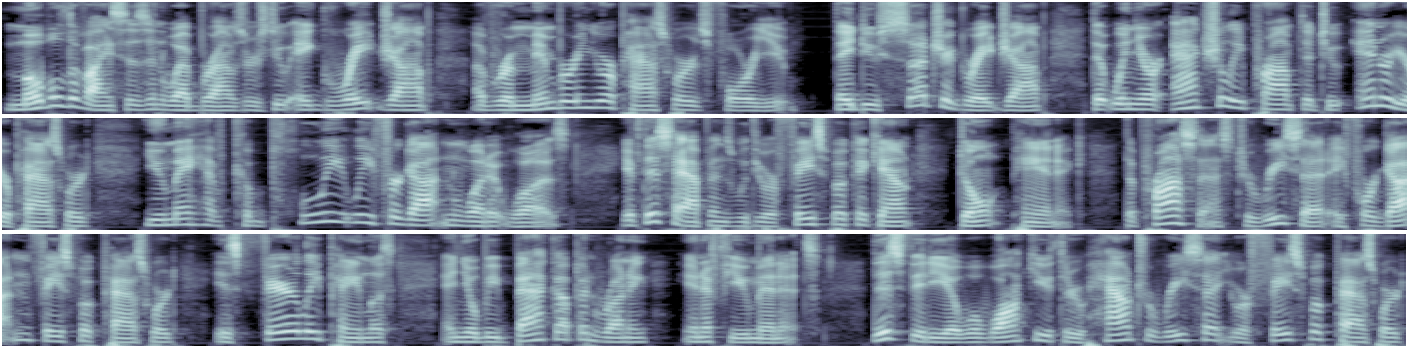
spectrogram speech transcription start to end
Mobile devices and web browsers do a great job of remembering your passwords for you. They do such a great job that when you're actually prompted to enter your password, you may have completely forgotten what it was. If this happens with your Facebook account, don't panic. The process to reset a forgotten Facebook password is fairly painless and you'll be back up and running in a few minutes. This video will walk you through how to reset your Facebook password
